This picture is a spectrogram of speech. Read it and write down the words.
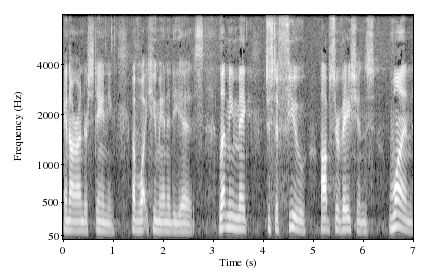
in our understanding of what humanity is. Let me make just a few observations. One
